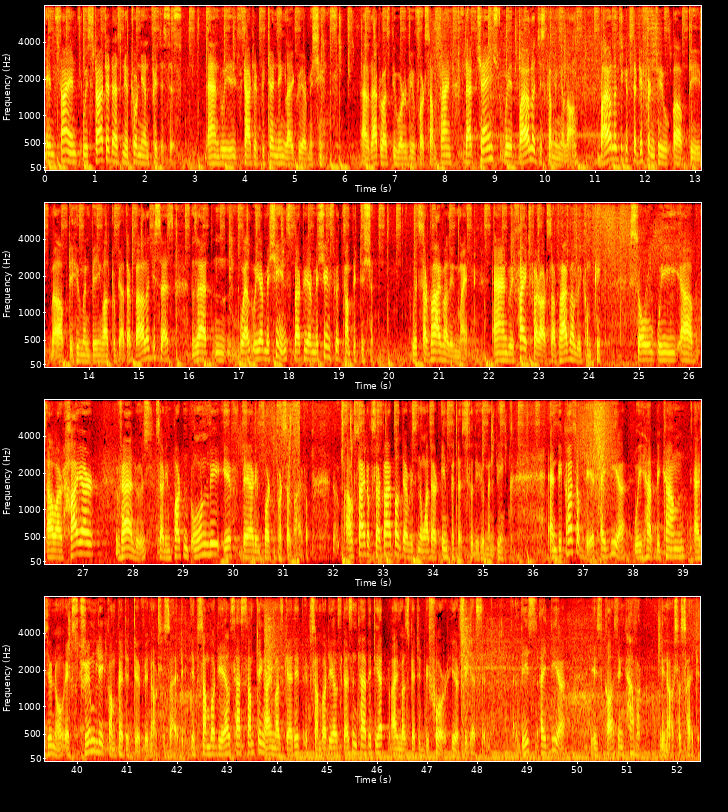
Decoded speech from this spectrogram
In science, we started as Newtonian physicists, and we started pretending like we are machines. Uh, that was the worldview for some time. That changed with biologists coming along. Biology gives a different view of the, of the human being altogether. Biology says that, mm, well, we are machines, but we are machines with competition, with survival in mind. And we fight for our survival, we compete. So we, uh, our higher values are important only if they are important for survival. Outside of survival, there is no other impetus to the human being. And because of this idea, we have become, as you know, extremely competitive in our society. If somebody else has something, I must get it. If somebody else doesn't have it yet, I must get it before he or she gets it. And this idea is causing havoc in our society.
